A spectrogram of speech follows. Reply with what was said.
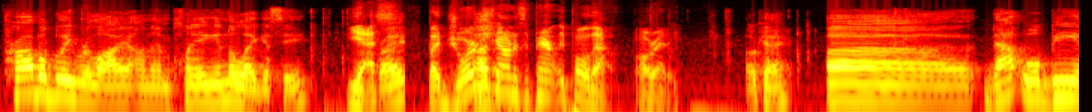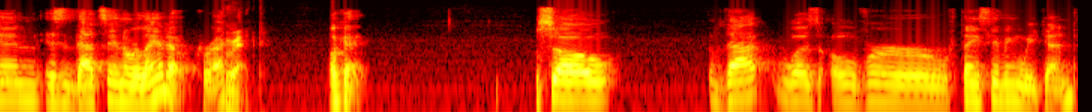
probably rely on them playing in the legacy. Yes, Right. But Georgetown is apparently pulled out already. Okay. Uh, that will be in is that's in Orlando, correct? Correct. Okay. So that was over Thanksgiving weekend.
